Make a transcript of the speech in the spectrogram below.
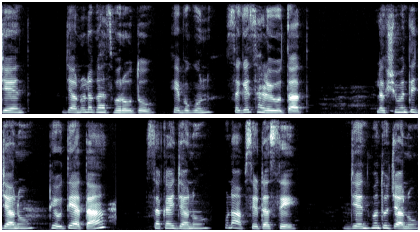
जयंत जानूला घास भरवतो. हे बघून सगळेच हळे होतात. लक्ष्मण ते जानू ठेवते आता. सकाळी जानू पुन्हा अपसेट असते. जयंत म्हणतो जानू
